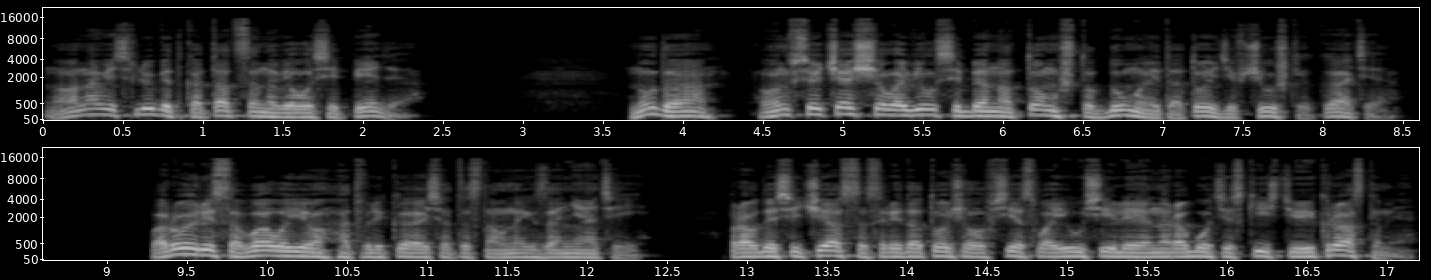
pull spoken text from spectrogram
но она ведь любит кататься на велосипеде. Ну да, он все чаще ловил себя на том, что думает о той девчушке Кате. Порой рисовал ее, отвлекаясь от основных занятий. Правда, сейчас сосредоточил все свои усилия на работе с кистью и красками.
